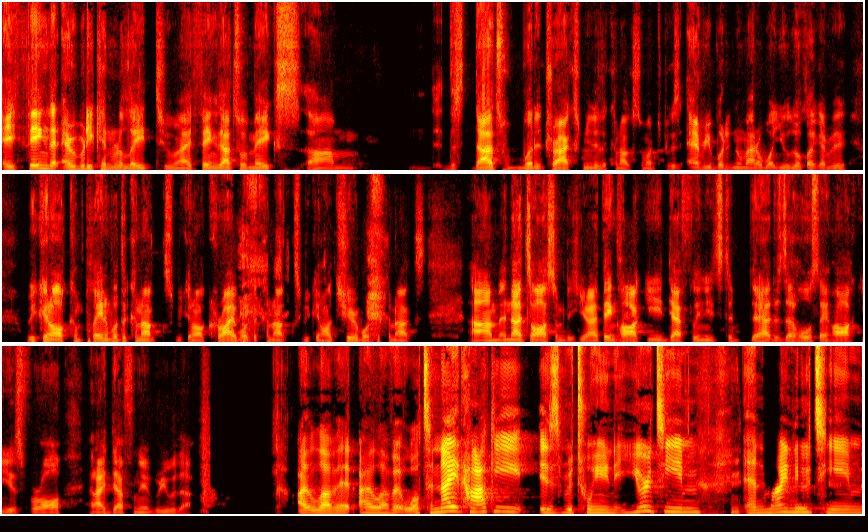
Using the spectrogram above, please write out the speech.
a thing that everybody can relate to. And I think that's what makes um this that's what attracts me to the Canucks so much because everybody, no matter what you look like, everybody we can all complain about the Canucks, we can all cry about the Canucks, we can all cheer about the Canucks. Um, and that's awesome to hear. I think hockey definitely needs to. There's that whole saying, "Hockey is for all," and I definitely agree with that. I love it. I love it. Well, tonight hockey is between your team and my new team.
